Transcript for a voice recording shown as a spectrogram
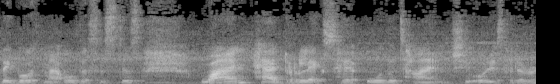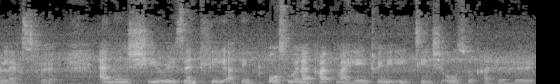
they both my older sisters one had relaxed hair all the time. She always had a relaxed hair and then she recently i think also when i cut my hair in 2018 she also cut her hair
